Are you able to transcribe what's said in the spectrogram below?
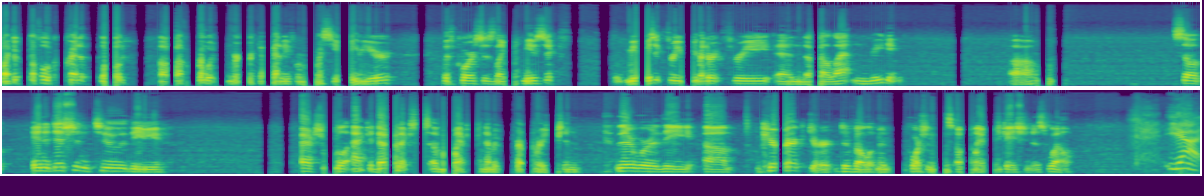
I took a full credit load uh, from Wittenberg Academy for my senior year, with courses like music, music three, rhetoric three, and uh, Latin reading. Um, so, in addition to the actual academics of my academic preparation, there were the um, character development portions of my education as well. Yeah,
